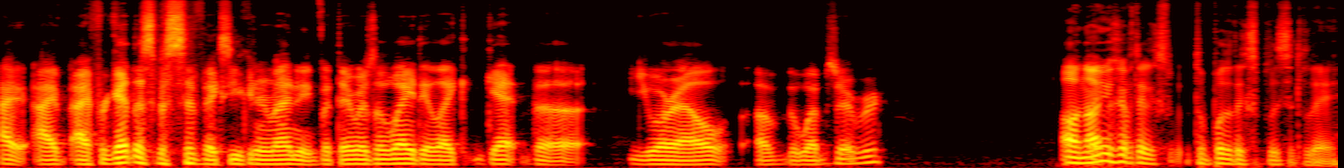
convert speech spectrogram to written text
I, I I forget the specifics. You can remind me, but there was a way to like get the URL of the web server. Oh, now you have to ex- to put it explicitly.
